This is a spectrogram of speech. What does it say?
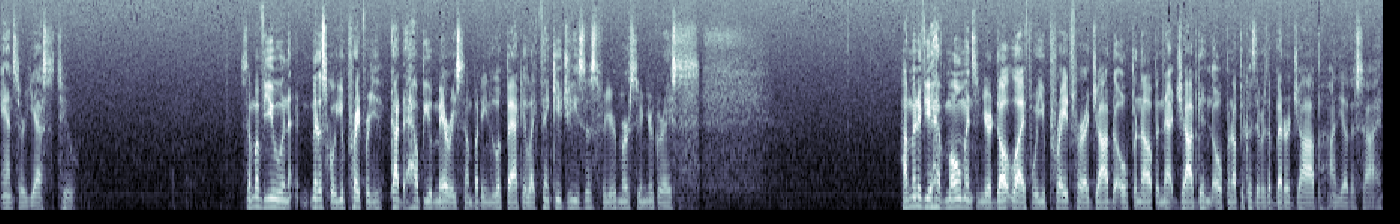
answer yes to? Some of you in middle school, you prayed for God to help you marry somebody, and you look back, you're like, thank you, Jesus, for your mercy and your grace. How many of you have moments in your adult life where you prayed for a job to open up and that job didn't open up because there was a better job on the other side?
